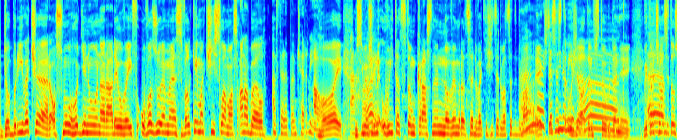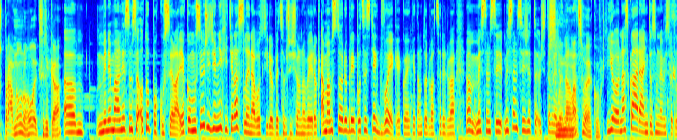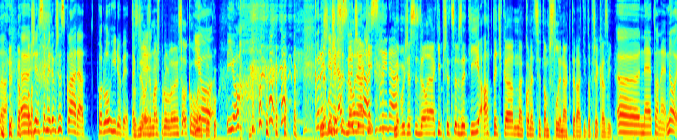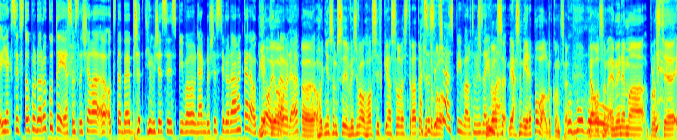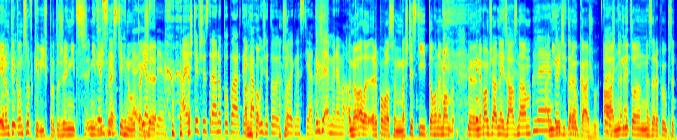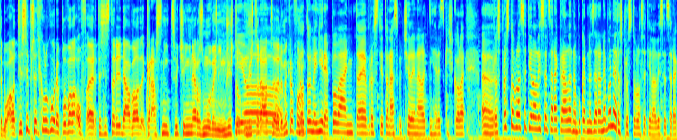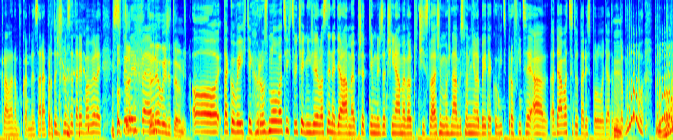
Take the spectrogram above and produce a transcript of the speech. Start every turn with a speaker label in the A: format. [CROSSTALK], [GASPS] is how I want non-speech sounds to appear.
A: Dobrý večer, 8 hodinu na rádiu Wave uvozujeme s velkýma číslama s Anabel.
B: A Filipem Černým.
A: Ahoj.
B: Ahoj.
A: Musíme všechny uvítat v tom krásném novém roce 2022.
B: Ano,
A: jak ty jsi to užila, ten vstup
B: rok.
A: do něj? Vykročila
B: Eh,
A: si tou správnou nohou, jak se říká?
B: Um, minimálně jsem se o to pokusila. Jako musím říct, že mě chytila slina od té doby, co přišel nový rok. A mám z toho dobrý pocit z těch dvojek, jako jak je tam to 22. No, myslím si, myslím si že to, že to bude
A: Slina
B: dobrý
A: na
B: rok.
A: co jako?
B: Jo, na skládání, to jsem nevysvětlila. [LAUGHS] uh, že se mi dobře skládá po dlouhý době.
A: To znělo, že máš problémy s alkoholem,
B: Jo,
A: chvilku.
B: jo. [LAUGHS] Konečně mi
A: jsi zdala
B: naskočila
A: nějaký,
B: slina.
A: nebo že jsi zdala nějaký předsevzetí a teďka nakonec je tam slina, která ti to překazí.
B: Uh, ne, to ne. No, jak jsi vstoupil do roku ty? Já jsem slyšela uh, od tebe předtím, že jsi zpíval nějak do 6 do rána karaoke,
A: jo,
B: je to
A: jo,
B: pravda?
A: Uh, hodně jsem si vyřval hlasivky na Silvestra,
B: A
A: takže
B: co
A: to
B: jsi
A: bylo...
B: třeba zpíval? To mě
A: Zpíval
B: zajímá.
A: jsem, já jsem i repoval dokonce.
B: Uhuhu.
A: Dával jsem Eminema, prostě jenom ty koncovky, víš, protože nic, nic víc nestihnu,
B: Eh,
A: takže...
B: Jasně. A ještě v 6 ráno po párty
A: Ano.
B: chápu, že to člověk nestíhá. Takže Eminem. Okay.
A: No ale repoval jsem, naštěstí toho nemám, eh, nemám žádný záznam
B: Ne,
A: a
B: to
A: nikdy
B: je
A: ti to neukážu.
B: To
A: a nikdy to nezarepuju před tebou. Ale ty si před chvilkou repovala off-air, ty jsi tady dávala krásný cvičení na rozmluvení. Můžeš to, můžeš to dát do mikrofonu?
B: No to není repování, to je prostě, to nás učili na letní herecké škole. Uh, rozprostovala se těla Lise dcera krále Nabukadnezara nebo nerozprostovala se těla Lise dcera krále Nabukadnezara? Protože jsme se tady bavili [LAUGHS] s
A: no, to, je,
B: Filipem
A: to je neuvěřitelný.
B: o takových těch rozmlouvacích cvičeních, že je vlastně neděláme před tím, než začínáme velký čísla, že možná bychom měli být jako víc profíci a, a dávat si to tady spolu a dělat takový
A: Hmm.
B: to...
